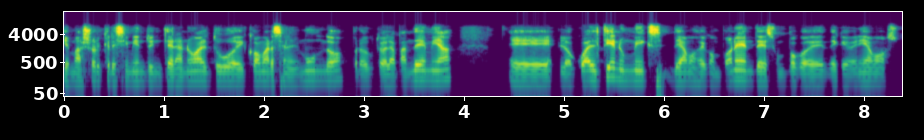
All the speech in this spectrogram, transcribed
que mayor crecimiento interanual tuvo de e-commerce en el mundo, producto de la pandemia, eh, lo cual tiene un mix, digamos, de componentes, un poco de, que veníamos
